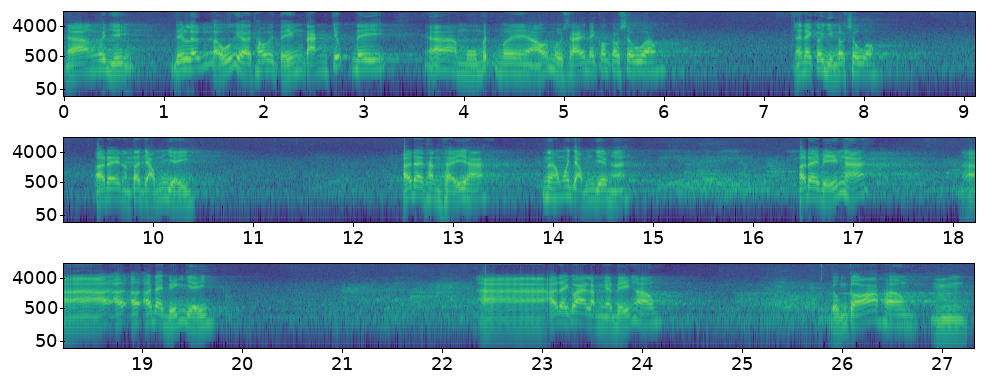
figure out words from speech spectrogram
À, quý vị để lớn tuổi rồi thôi tiện tặng chút đi. À, mùa mít mười ổi mùa sậy đây có cao su không? Ở đây có vườn cao su không? Ở đây người ta trồng cái gì? Ở đây thành thị hả? Nó không có trồng gì hả? Ở đây biển hả? À, ở, ở, ở đây biển gì? À ở đây có ai làm nghề biển không? Cũng có phải không? Ừ.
